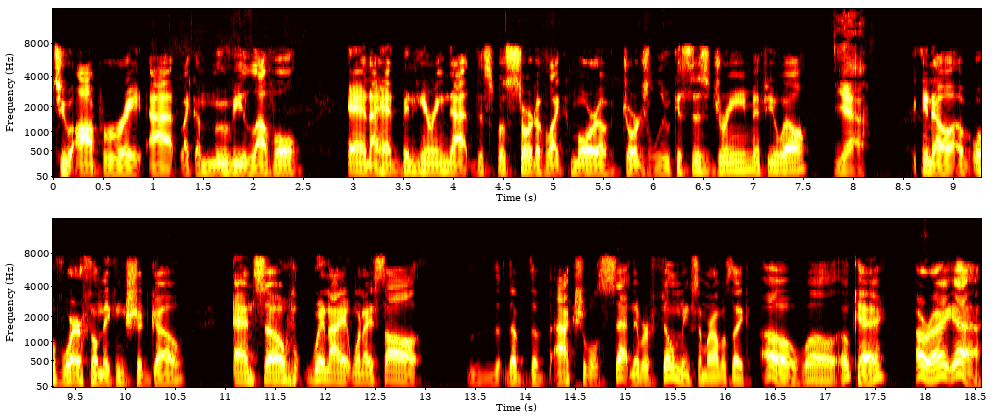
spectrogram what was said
to operate at like a movie level and I had been hearing that this was sort of like more of George Lucas's dream, if you will. Yeah. You know, of, of where filmmaking should go. And so when I when I saw the, the, the actual set and they were filming somewhere, I was like, "Oh, well, okay. All right, yeah."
